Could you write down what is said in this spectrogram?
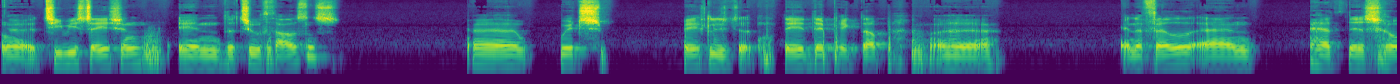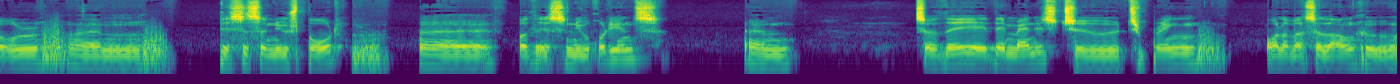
uh, TV station in the 2000s, uh, which basically they, they picked up uh, NFL and had this whole um, this is a new sport uh, for this new audience. Um, so they they managed to to bring all of us along who,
